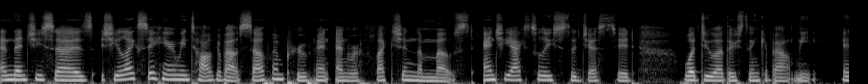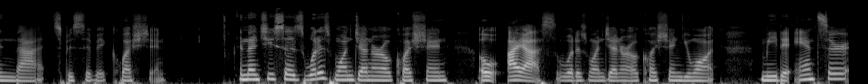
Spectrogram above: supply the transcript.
And then she says she likes to hear me talk about self improvement and reflection the most. And she actually suggested, What do others think about me? in that specific question. And then she says, What is one general question? Oh, I asked, What is one general question you want me to answer?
